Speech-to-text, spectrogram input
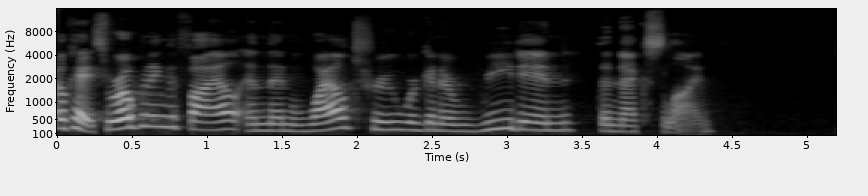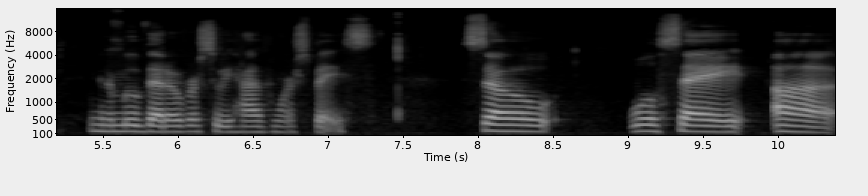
okay, so we're opening the file, and then while true, we're going to read in the next line. I'm going to move that over so we have more space. So we'll say uh,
